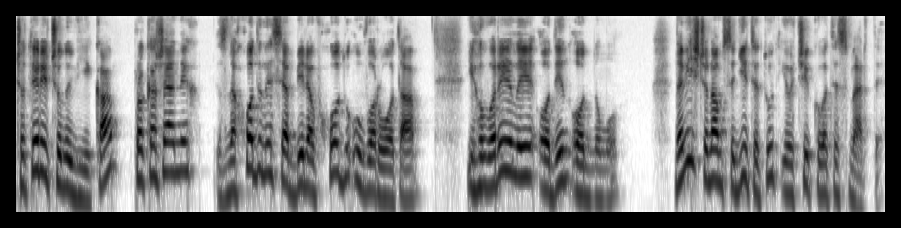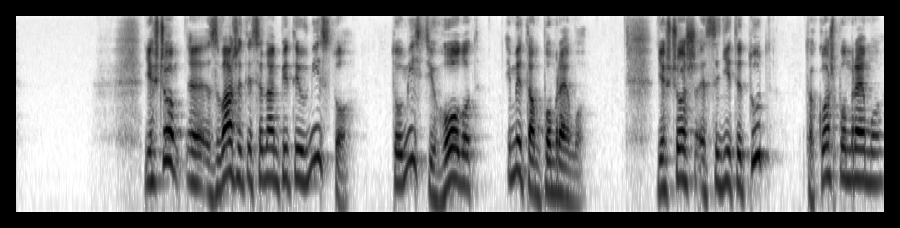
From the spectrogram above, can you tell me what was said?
Чотири чоловіка прокажених знаходилися біля входу у ворота і говорили один одному: навіщо нам сидіти тут і очікувати смерти? Якщо е, зважитися нам піти в місто, то в місті голод, і ми там помремо. Якщо ж сидіти тут, також помремо.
